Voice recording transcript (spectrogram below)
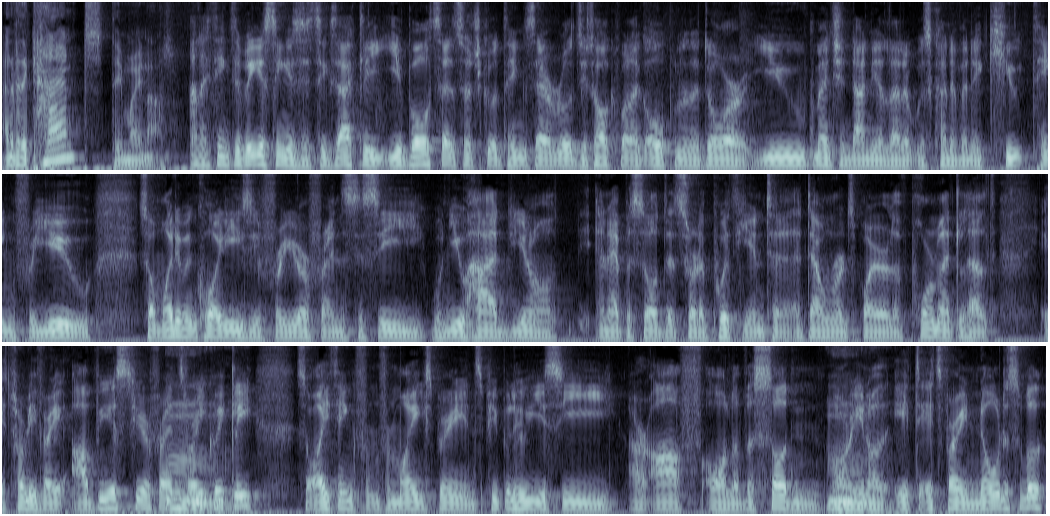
And if they can't, they might not. And I think the biggest thing is it's exactly you both said such good things there, Rhodes. You talked about like opening the door. You mentioned Daniel that it was kind of an acute thing for you, so it might have been quite easy for your friends to see when you had you know an episode that sort of put you into a downward spiral of poor mental health. It's probably very obvious to your friends mm. very quickly. So I think from from my experience, people who you see are off all of a sudden, mm. or you know it, it's very noticeable.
